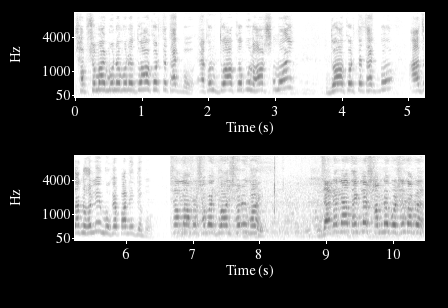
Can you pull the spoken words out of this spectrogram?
সব সময় মনে মনে দোয়া করতে থাকবো এখন দোয়া কবুল হওয়ার সময় দোয়া করতে থাকবো আজান হলে মুখে পানি দেবো ইনশাল্লাহ আমরা সবাই দোয়া শরীর হই জায়গা না থাকলে সামনে বসে যাবেন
